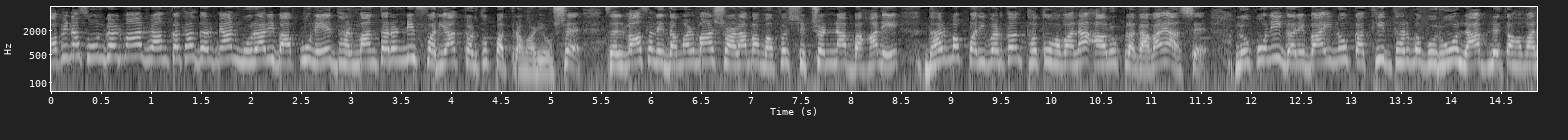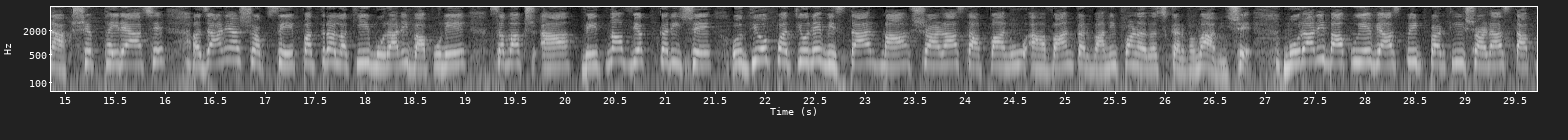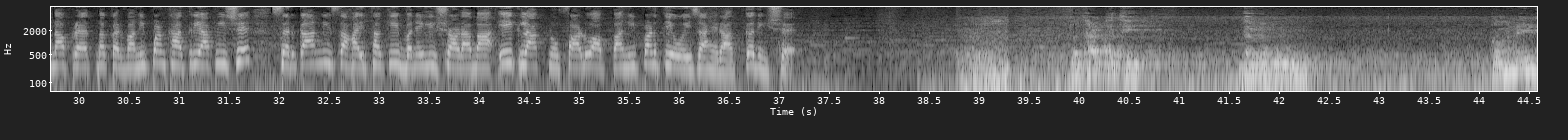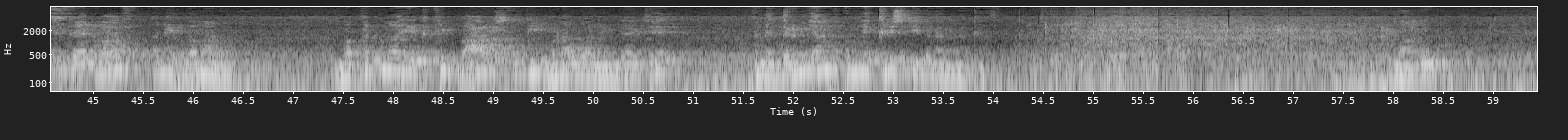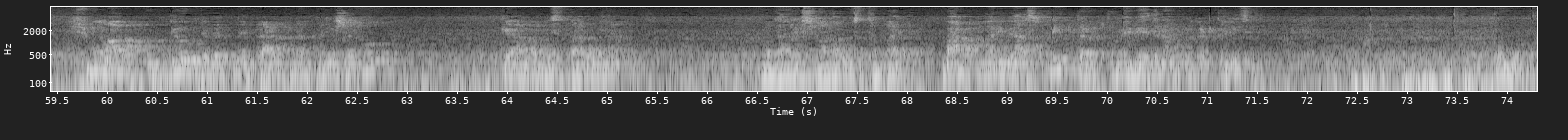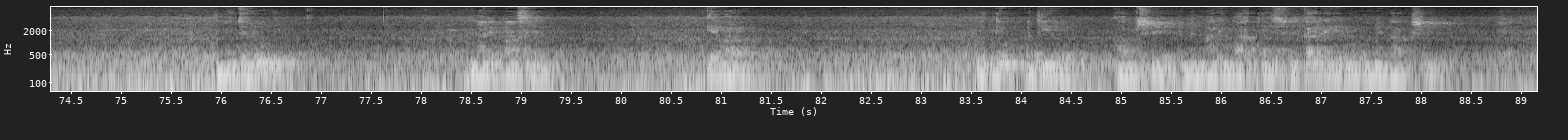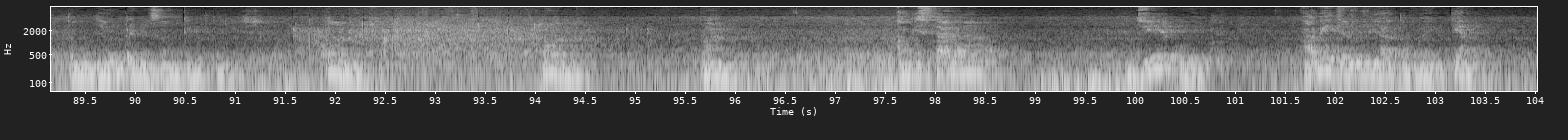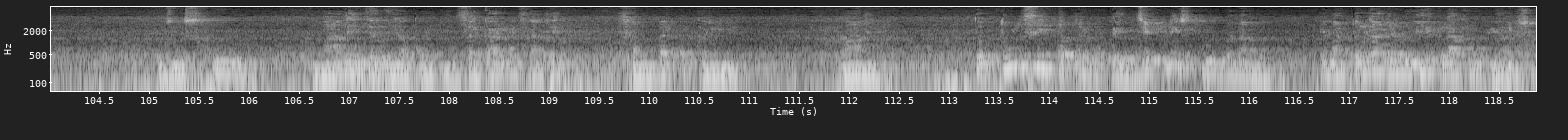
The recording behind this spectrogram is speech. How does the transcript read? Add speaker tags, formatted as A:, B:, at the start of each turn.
A: તાપીના સોનગઢમાં રામકથા દરમિયાન મોરારી બાપુને ધર્માંતરણની ફરિયાદ કરતો પત્ર મળ્યો છે. સેલવાસ અને દમણમાં શાળામાં મફત શિક્ષણના બહાને ધર્મ પરિવર્તન થતું હોવાના આરોપ લગાવાયા છે. લોકોની ગરીબાઈનો કથિત ધર્મગુરુઓ લાભ લેતા હોવાના આક્ષેપ થઈ રહ્યા છે. અજાણ્યા શખ્સે પત્ર લખી મોરારી બાપુને સમક્ષ આ વેદના વ્યક્ત કરી છે. ઉદ્યોગપતિઓને વિસ્તારમાં શાળા સ્થાપવાનું આહવાન કરવાની પણ અરજ કરવામાં આવી છે. મોરારી બાપુએ વ્યાસપીઠ પરથી શાળા સ્થાપના પ્રયત્ન કરવાની પણ ખાતરી આપી છે. સરકારની સહાય થકી બનેલી શાળામાં એક લાખનો ફાળો આપવાની પણ તેઓએ જાહેરાત કરી છે.
B: અમને સહેલવાસ અને દમણ મફતમાં એકથી બાર સુધી ભણાવવા લઈ જાય છે અને દરમિયાન અમને ખ્રિસ્તી બનાવી નાખે છે. બાપુ શું આપ ઉદ્યોગ જગતને પ્રાર્થના કરી શકો કે આવા વિસ્તારોમાં વધારે શાળાઓ સ્થપાય? બાપ, મારી વ્યાસપીઠ તરફ તમે વેદના પ્રગટ કરી છે. તો હું જરૂર મારી પાસે એવા ઉદ્યોગપતિઓ આવશે અને મારી વાત એ સ્વીકારે એવું મને લાગશે. તો હું જરૂર એને સંકેત કરીશ. પણ પણ પણ, આ વિસ્તારમાં જે કોઈ આવી જરૂરિયાતો હોય ત્યાં, જો સ્કૂલ માને જરૂરિયાત હોય ત્યાં સરકારની સાથે સંપર્ક કરીને બાંધે, તો તુલસી પત્ર રૂપે જેટલી સ્કૂલ બનાવો, એમાં તલગા જેટલું એક લાખ રૂપિયા આવશે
